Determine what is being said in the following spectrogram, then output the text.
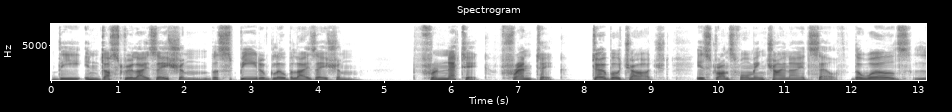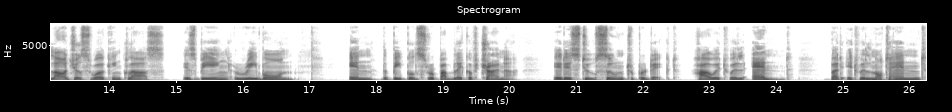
The industrialization, the speed of globalization, frenetic, frantic, turbocharged, is transforming China itself. The world's largest working class is being reborn in the People's Republic of China. It is too soon to predict how it will end, but it will not end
